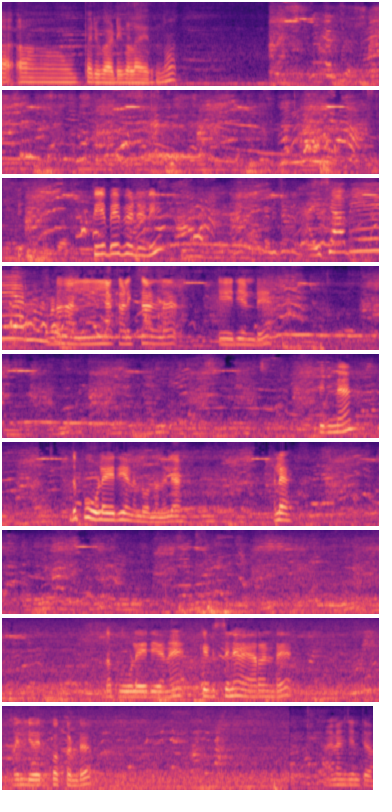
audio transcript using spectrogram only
ആ, പരിപാടികളായിരുന്നു ഇവിടെ നല്ല കളിക്കാനുള്ള ഏരിയ ഉണ്ട്. പിന്നെ ഇത് പൂൾ ഏരിയ ആണെന്ന് തോന്നുന്നു അല്ലേ? അല്ലേ? പൂൾ ഏരിയ ആണ്. കിഡ്സിന് വേറെ ഉണ്ട്. വലിയവർക്കൊക്കെ ഉണ്ട്. പതിനഞ്ച് മിനിറ്റോ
